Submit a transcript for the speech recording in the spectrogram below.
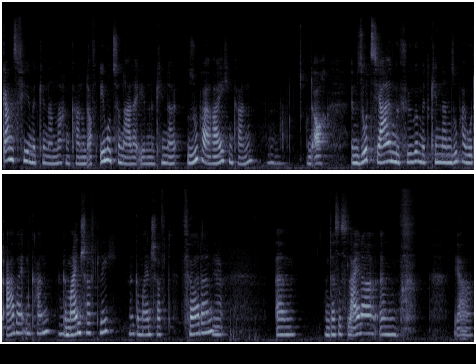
ganz viel mit Kindern machen kann und auf emotionaler Ebene Kinder super erreichen kann. Mhm. Und auch im sozialen Gefüge mit Kindern super gut arbeiten kann, mhm. gemeinschaftlich, ne, Gemeinschaft fördern. Ja. Ähm, und das ist leider ähm, ja,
